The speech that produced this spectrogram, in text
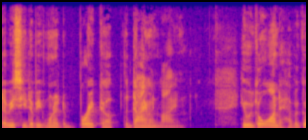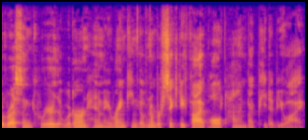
WCW wanted to break up the Diamond Mine. He would go on to have a good wrestling career that would earn him a ranking of number 65 all time by PWI.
